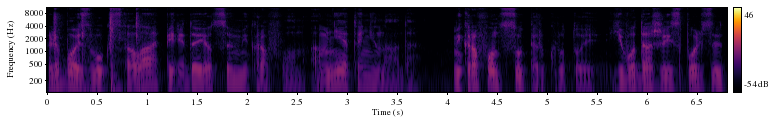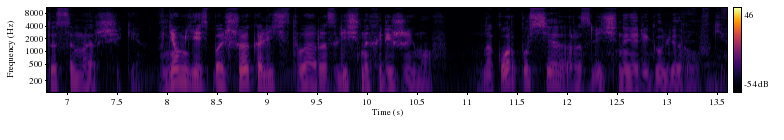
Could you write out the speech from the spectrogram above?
любой звук стола передается в микрофон, а мне это не надо. Микрофон супер крутой, его даже используют СМРщики. В нем есть большое количество различных режимов. На корпусе различные регулировки.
